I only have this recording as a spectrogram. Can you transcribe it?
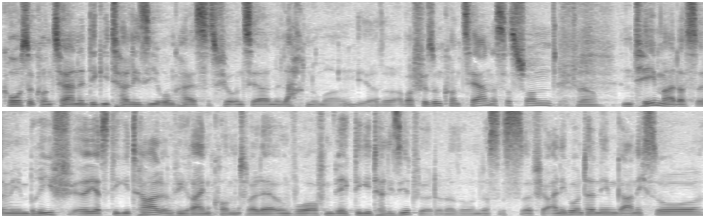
große Konzerne Digitalisierung heißt, ist für uns ja eine Lachnummer irgendwie. Also, aber für so einen Konzern ist das schon ja, ein Thema, dass irgendwie ein Brief äh, jetzt digital irgendwie reinkommt, weil der irgendwo auf dem Weg digitalisiert wird oder so. Und das ist äh, für einige Unternehmen gar nicht so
